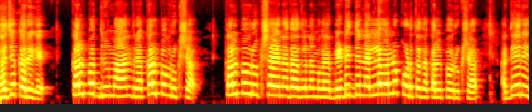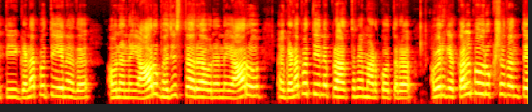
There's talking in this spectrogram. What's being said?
ಭಜಕರಿಗೆ. ಕಲ್ಪದ್ರುಮ ಅಂದ್ರೆ ಕಲ್ಪವೃಕ್ಷ. ಕಲ್ಪವೃಕ್ಷ ಏನದ ಅದು ನಮಗೆ ಬೇಡಿದ್ದನ್ನೆಲ್ಲವನ್ನು ಕೊಡ್ತದ ಕಲ್ಪವೃಕ್ಷ. ಅದೇ ರೀತಿ ಗಣಪತಿ ಏನದ ಅವನನ್ನು ಯಾರು ಭಜಿಸ್ತಾರ, ಅವನನ್ನು ಯಾರು ಗಣಪತಿಯನ್ನು ಪ್ರಾರ್ಥನೆ ಮಾಡ್ಕೋತಾರ, ಅವರಿಗೆ ಕಲ್ಪವೃಕ್ಷದಂತೆ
